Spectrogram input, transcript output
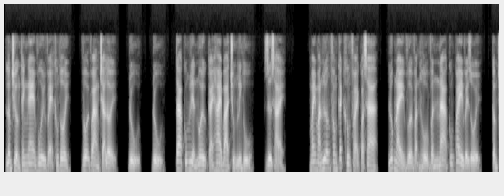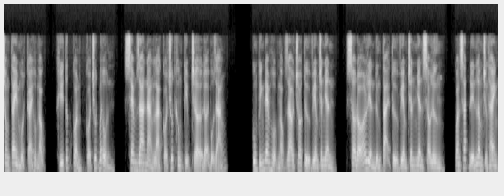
Lâm trường thanh nghe vui vẻ không thôi, vội vàng trả lời, đủ đủ, ta cũng liền nuôi cái hai ba chủng linh thú, dư xài. May mắn lưỡng phong cách không phải quá xa lúc này vừa vặn hồ vân na cũng quay về rồi, cầm trong tay một cái hộp ngọc, khí tức còn có chút bất ổn, xem ra nàng là có chút không kịp chờ đợi bộ dáng. Cung kính đem hộp ngọc giao cho tử viêm chân nhân, sau đó liền đứng tại tử viêm chân nhân sau lưng, quan sát đến lâm trường thanh.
